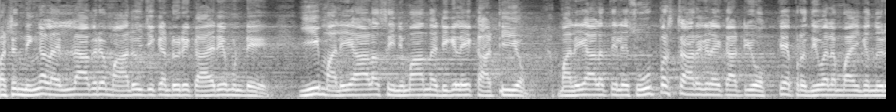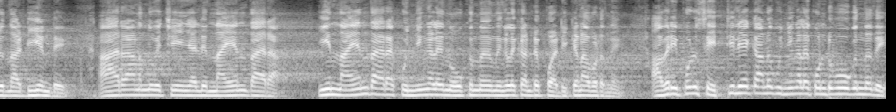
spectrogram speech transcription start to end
പക്ഷെ നിങ്ങളെല്ലാവരും ആലോചിക്കേണ്ട ഒരു കാര്യമുണ്ട്. ഈ മലയാള സിനിമാ നടികളെ കാട്ടിയും മലയാളത്തിലെ സൂപ്പർ സ്റ്റാറുകളെ കാട്ടിയും ഒക്കെ പ്രതിഫലം വാങ്ങിക്കുന്ന ഒരു നടിയുണ്ട്. ആരാണെന്ന് വെച്ച് കഴിഞ്ഞാൽ നയൻതാര. ഈ നയൻതാര കുഞ്ഞുങ്ങളെ നോക്കുന്നത് നിങ്ങൾ കണ്ട് പഠിക്കണം അവിടുന്ന്. അവരിപ്പോഴും സെറ്റിലേക്കാണ് കുഞ്ഞുങ്ങളെ കൊണ്ടുപോകുന്നത്.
